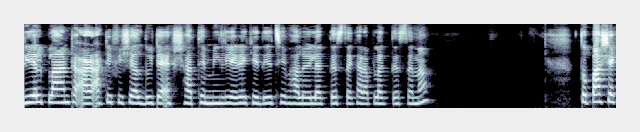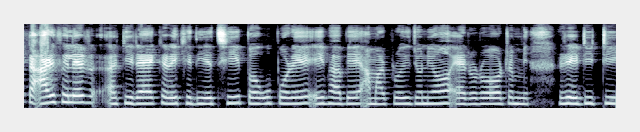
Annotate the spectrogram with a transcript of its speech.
রিয়েল প্লান্ট আর আর্টিফিশিয়াল দুইটা একসাথে মিলিয়ে রেখে দিয়েছি। ভালোই লাগতেছে, খারাপ লাগতেছে না। তো পাশে একটা আরএফএলের আর কি র্যাক রেখে দিয়েছি। তো উপরে এইভাবে আমার প্রয়োজনীয় অ্যারোরড রেডিটি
